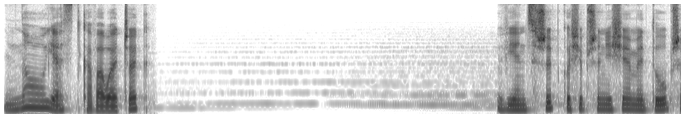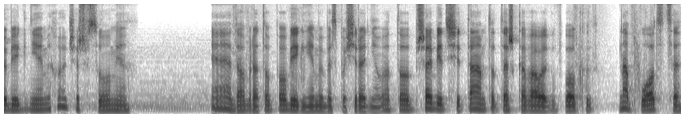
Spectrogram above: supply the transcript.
No, jest kawałeczek. Więc szybko się przeniesiemy tu, przebiegniemy, chociaż w sumie. Nie, dobra, to pobiegniemy bezpośrednio. Bo to przebiec się tam, to też kawałek w bok na płotce.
